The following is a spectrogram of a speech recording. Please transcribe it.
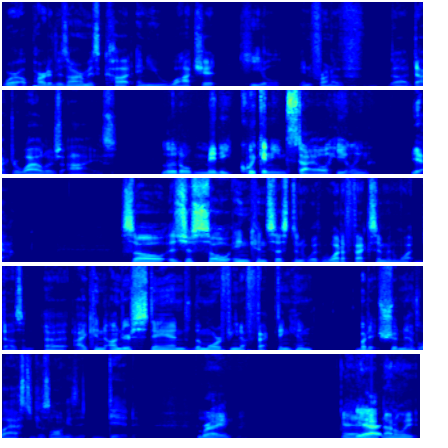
where a part of his arm is cut and you watch it heal in front of uh, dr wilder's eyes Little mini quickening style healing. yeah. So it's just so inconsistent with what affects him and what doesn't. Uh, I can understand the morphine affecting him, but it shouldn't have lasted as long as it did. Right. And Yeah. not only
